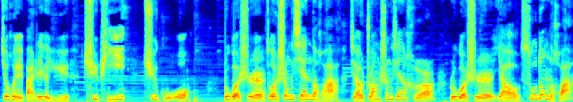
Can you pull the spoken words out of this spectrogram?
就会把这个鱼去皮去骨。如果是做生鲜的话，就要装生鲜盒；如果是要速冻的话，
